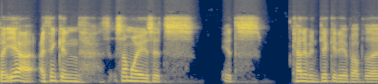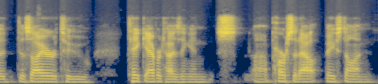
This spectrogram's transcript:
but yeah, I think in some ways it's it's kind of indicative of the desire to take advertising and uh, parse it out based on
